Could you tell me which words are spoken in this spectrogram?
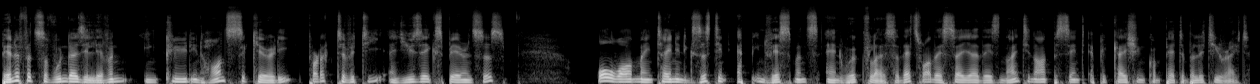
Benefits of Windows 11 include enhanced security, productivity, and user experiences, all while maintaining existing app investments and workflows. So that's why they say yeah, there's 99% application compatibility rate.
